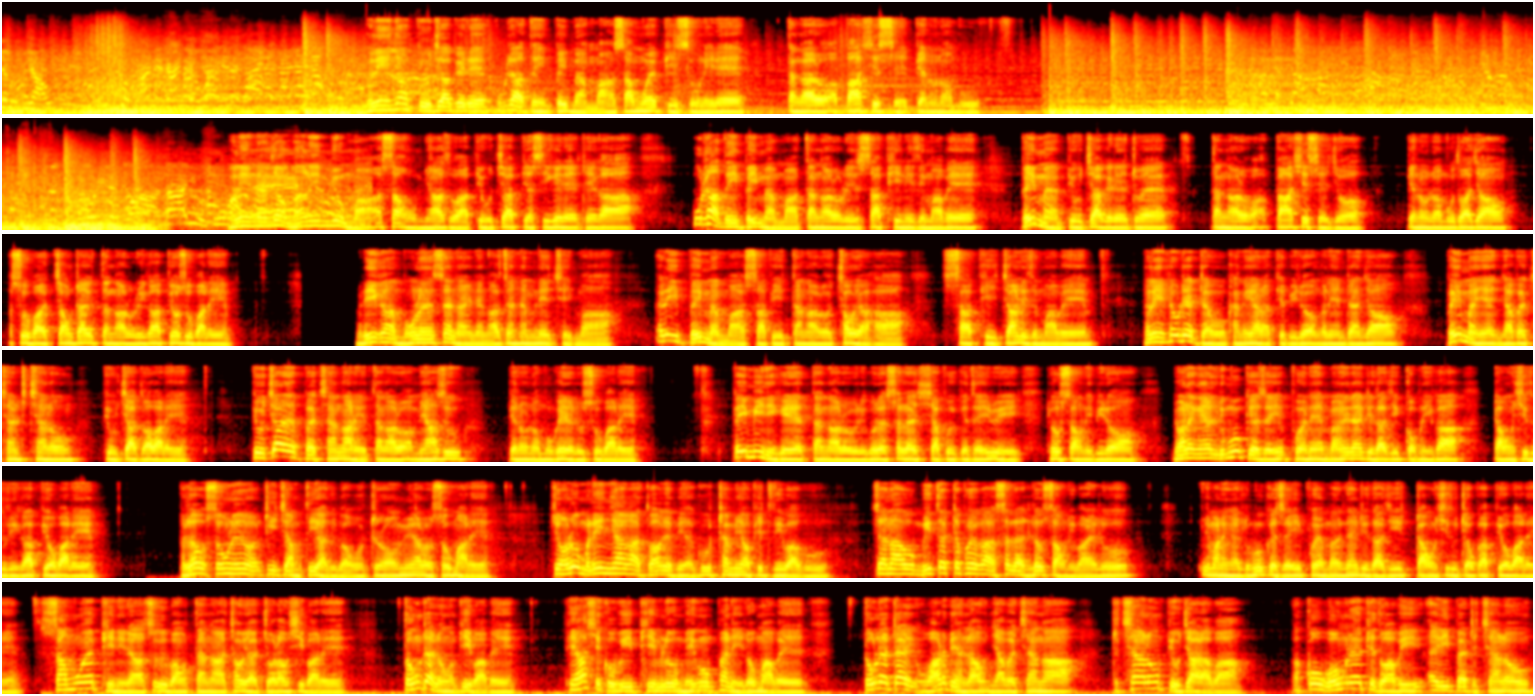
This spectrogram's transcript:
ရက်လို့မရဘူးထုတ်ခိုင်းနေတိုင်းနေဝက်နေငလင်ကြောင့်ပြိုကျခဲ့တဲ့ဥလာသိန်းဗိမာန်မှာစာမွဲဖြီဆိုနေတဲ့တန်ဃာတော်အပား80ပြန်လုံတော်မူလို့ရကွာတားယူဆိုးငပါလင်တန်ကြောင့်မန္တလေးမြို့မှာအဆောက်အုံများစွာပြိုကျပျက်စီးခဲ့တဲ့တဲကဥလာသိန်းဗိမာန်မှာတန်ဃာတော်တွေစဖြည့်နေစဉ်မှာပဲဗိမာန်ပြိုကျခဲ့တဲ့အတွက်တန်ဃာတော်အပား80ကျော် ပြန်လုံတော်မူသွားကြောင်းအဆိုပါကြောင်းတိုက်တန်ဃာတော်တွေကပြောဆိုပါတယ်မနေ့ကမွန်လန်ဆက်နိုင်တဲ့52မိနစ်ချိန်မှာအဲ့ဒီဗိမာန်မှာစာပြေတန်ဃာတော်600ဟာစာပြေကြားနေစဉ်မှာပဲငလင်လှုပ်တဲ့ဒဏ်ကိုခံခဲ့ရတာဖြစ်ပြီးတော့ငလင်တန်ကြောင့်ဗိမာန်ရဲ့ညာဘက်ချမ်းတစ်ချမ်းလုံးပြိုကျသွားပါတယ်ပြိုကျတဲ့ဘက်ချမ်းကနေတန်ဃာတော်အများစုပြန်လုံတော်မူခဲ့တယ်လို့ဆိုပါတယ်ပိတ်မိနေခဲ့တဲ့တန်ဃာတော်တွေကိုလည်းဆက်လက်ရှာဖွေကြတဲ့တွေလှုပ်ဆောင်နေပြီးတော့ မြန်မာနိုင်ငံလူမှုကယ်ဆယ်ရေးအဖွဲ့နဲ့မန္တလေးတိုင်းဒေသကြီးကော်မတီကတာဝန်ရှိသူတွေကပြောပါတယ်ဘလောက်ဆုံးလဲတော့အတိအကျမသိရသေးပါဘူးတော်တော်များများတော့ဆုံးပါတယ်ကျွန်တော်တို့မနေ့ညကသွားခဲ့ပြီးအခုထပ်မရောက်ဖြစ်သေးပါဘူးကျန်တာကိုမိသက်တစ်ဖွဲ့ကဆက်လက်လှုပ်ဆောင်နေပါတယ်လို့မြန်မာနိုင်ငံလူမှုကယ်ဆယ်ရေးဖွဲ့မန်တိုင်းဒေသကြီးတာဝန်ရှိသူကြောက်ကပြောပါတယ်။စာမွဲဖြေနေတာစုစုပေါင်းတန်ခါ600ကျော်လောက်ရှိပါတယ်။သုံးတက်လုံးအပြည့်ပါပဲ။ဖျားရှိခိုးပြီးဖြေမလို့မေကုံဖတ်နေတော့မှာပဲ။သုံးလက်တိုက်ဝါးတပြန်လောက်ညာဘက်ချမ်းက တစ်ချမ်းလုံးပြိုကျတာပါ။အကိုဝုံးလည်းဖြစ်သွားပြီးအဲ့ဒီဘက်တစ်ချမ်းလုံး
